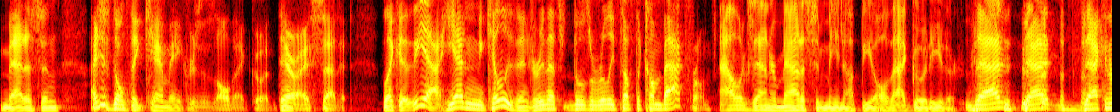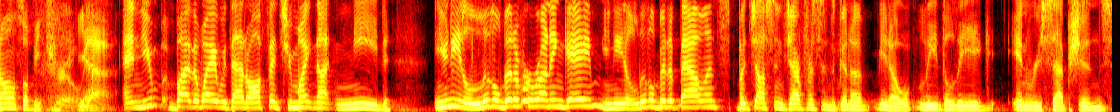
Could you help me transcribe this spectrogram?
Mattison. I just don't think Cam Akers is all that good. There, I said it. Like, uh, yeah, he had an Achilles injury. And that's those are really tough to come back from. Alexander Mattison may not be all that good either. That that that can also be true. Yeah. And you, by the way, with that offense, you might not need. You need a little bit of a running game. You need a little bit of balance, but Justin Jefferson's going to, you know, lead the league in receptions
